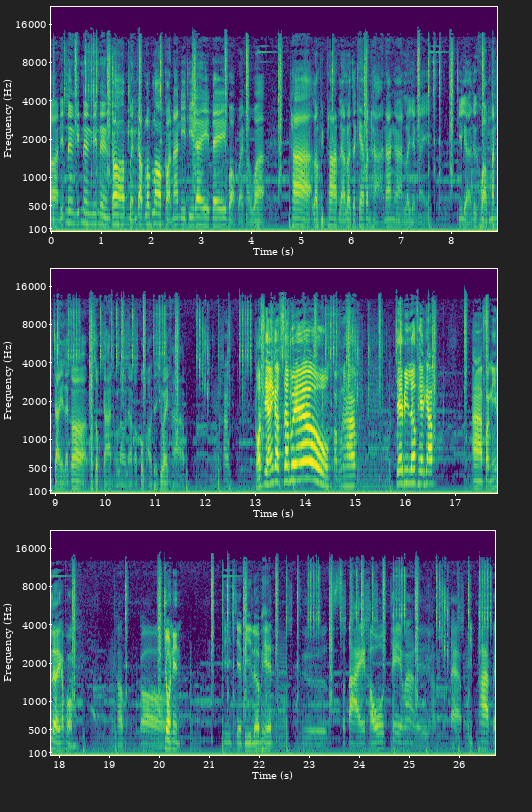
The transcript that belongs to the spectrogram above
็นิดนึงนิดนึงนิดนึงก็เหมือนกับรอบๆ ก่อนหน้านี้ที่ได้ได้บอกไว้ครับว่า ถ้าเราผิดพลาดแล้วเราจะแก้ปัญหาหน้างานเรายังไง ที่เหลือคือความมั่นใจแล้วก็ประสบการณ์ของเราแล้วครับผมเอาใจช่วยครับ ครับ ขอเสียงให้กับซามูเอล ขอบคุณครับเจบีเลิฟเฮทครับ อ่า ฝั่งนี้เลยครับผม ครับ ก็โจนิน พี่เจบีเลิฟเฮทคือสไตล์เขาเท่มากเลยครับ แต่ผิดพลาดไป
